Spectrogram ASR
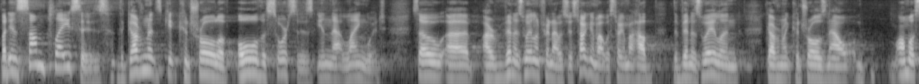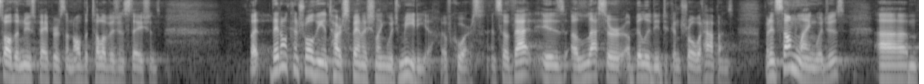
But in some places, the governments get control of all the sources in that language. So uh, our Venezuelan friend I was just talking about was talking about how the Venezuelan government controls now almost all the newspapers and all the television stations. But they don't control the entire Spanish language media, of course. And so that is a lesser ability to control what happens. But in some languages, um,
